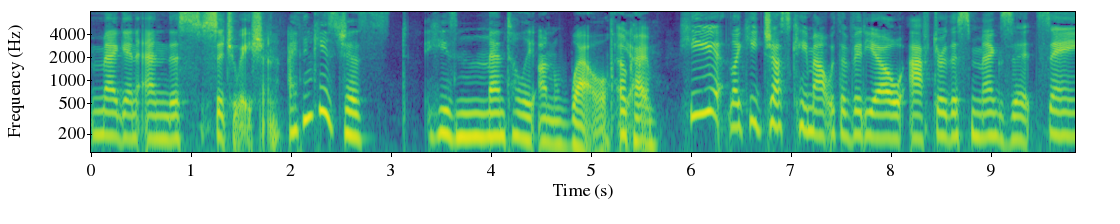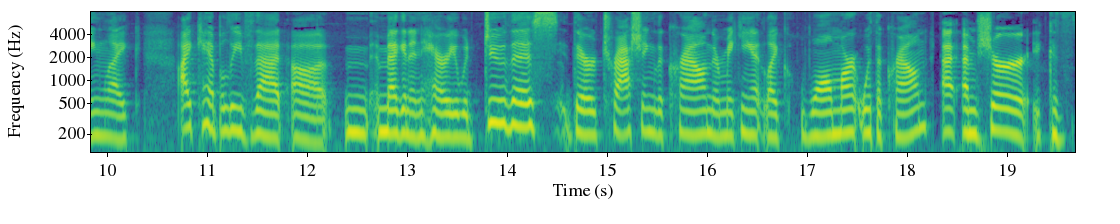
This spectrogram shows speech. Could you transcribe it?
Meghan and this situation. I think he's just he's mentally unwell. Okay. He like he just came out with a video after this Megxit saying like I can't believe that uh, M- Meghan and Harry would do this. They're trashing the crown. They're making it like Walmart with a crown. I, I'm sure because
